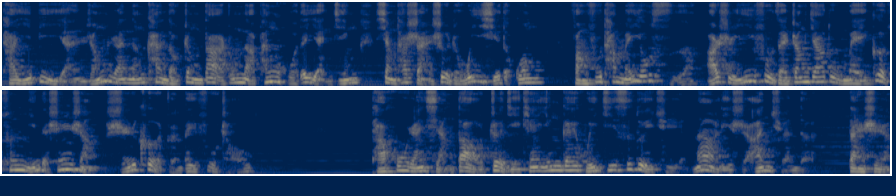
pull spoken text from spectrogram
他一闭眼，仍然能看到郑大中那喷火的眼睛，向他闪射着威胁的光，仿佛他没有死，而是依附在张家渡每个村民的身上，时刻准备复仇。他忽然想到，这几天应该回缉私队去，那里是安全的。但是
